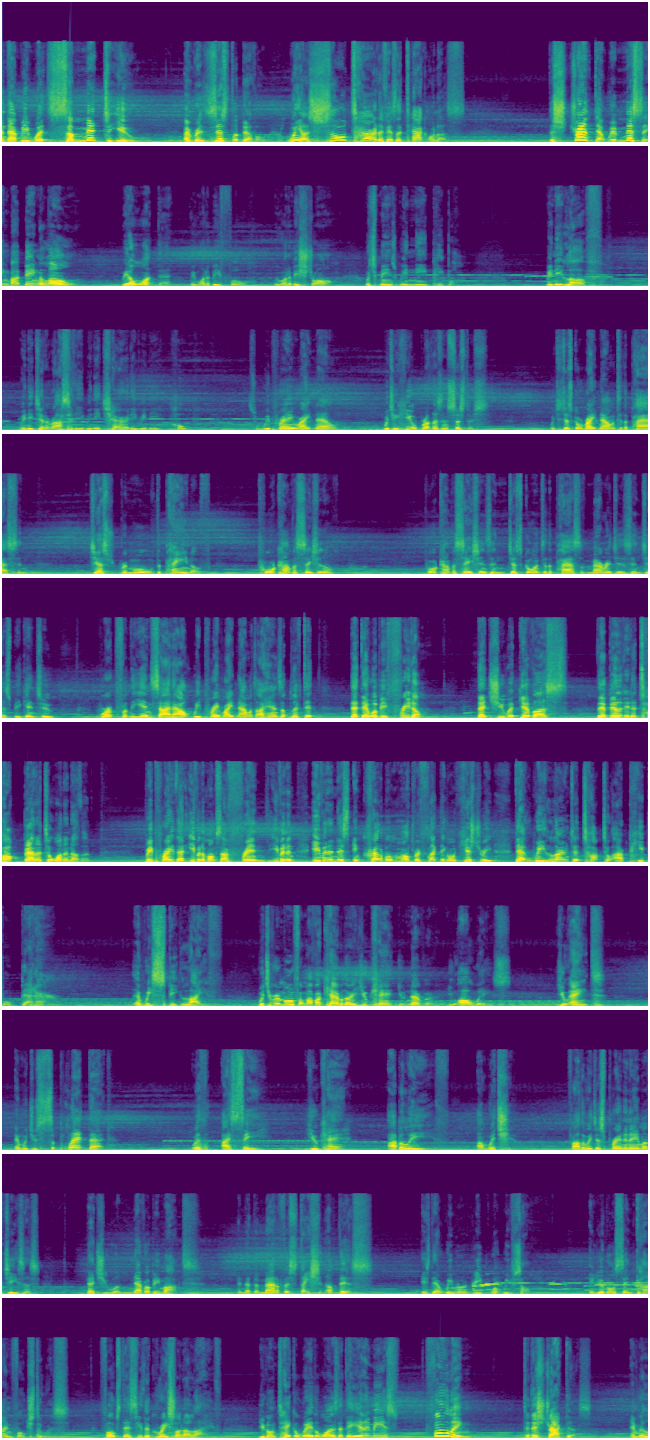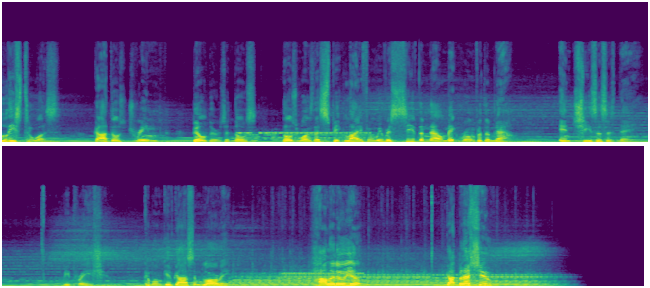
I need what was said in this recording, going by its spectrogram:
and that we would submit to you and resist the devil. We are so tired of his attack on us the strength that we're missing by being alone. We don't want that. We want to be full. We want to be strong, which means we need people. We need love. We need generosity. We need charity. We need hope. So we're praying right now. Would you heal brothers and sisters? Would you just go right now into the past and just remove the pain of poor conversational poor conversations and just go into the past of marriages and just begin to work from the inside out. We pray right now with our hands uplifted that there will be freedom, that you would give us the ability to talk better to one another. We pray that even amongst our friends, even in, even in this incredible month reflecting on history, that we learn to talk to our people better, that we speak life would you remove from our vocabulary, you can't, you never, you always, you ain't? And would you supplant that with I see, you can, I believe, I'm with you. Father, we just pray in the name of Jesus that you will never be mocked and that the manifestation of this is that we will reap what we've sown. And you're going to send kind folks to us. Folks that see the grace on our life. You're going to take away the ones that the enemy is fooling to distract us and release to us, God, those dream builders and those, those ones that speak life. And we receive them now. Make room for them now. In Jesus' name, we praise you. Come on, give God some glory. Hallelujah. God bless you.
